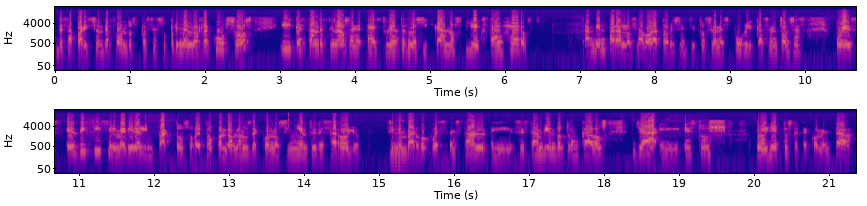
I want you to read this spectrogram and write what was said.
desaparición de fondos, pues se suprimen los recursos y que están destinados a estudiantes mexicanos y extranjeros también para los laboratorios e instituciones públicas. Entonces, pues es difícil medir el impacto, sobre todo cuando hablamos de conocimiento y desarrollo. Sin embargo, pues están, eh, se están viendo truncados ya eh, estos proyectos que te comentaba.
